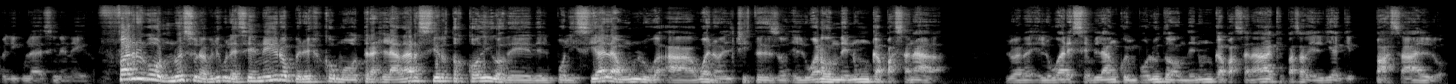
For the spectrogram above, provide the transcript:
película de cine negro. Fargo no es una película de cine negro, pero es como trasladar ciertos códigos de- del policial a un lugar, a, bueno, el chiste es eso, el lugar donde nunca pasa nada. El lugar, el lugar ese blanco impoluto donde nunca pasa nada, que pasa el día que pasa algo.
